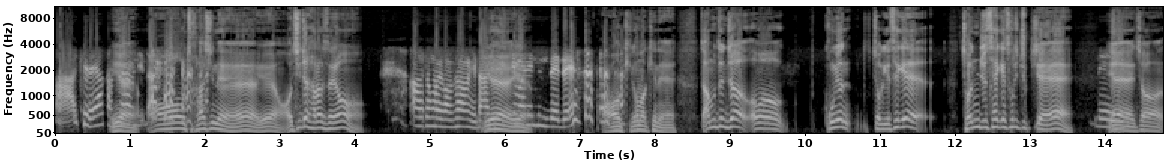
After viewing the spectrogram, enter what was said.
아 그래요? 감사합니다. 예. 어, 잘하시네. 예. 어, 진짜 잘하세요. 아 정말 감사합니다. 예, 듣기만 예. 했는데 네. 어, 기가 막히네. 자, 아무튼 저, 어, 공연, 저기, 세계, 전주 세계 소리축제. 네. 예, 저,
